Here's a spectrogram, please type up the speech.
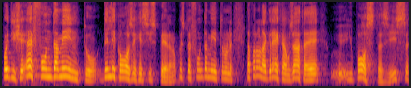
poi dice è fondamento delle cose che si sperano. Questo è fondamento, è... la parola greca usata è uh, ipostasis,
